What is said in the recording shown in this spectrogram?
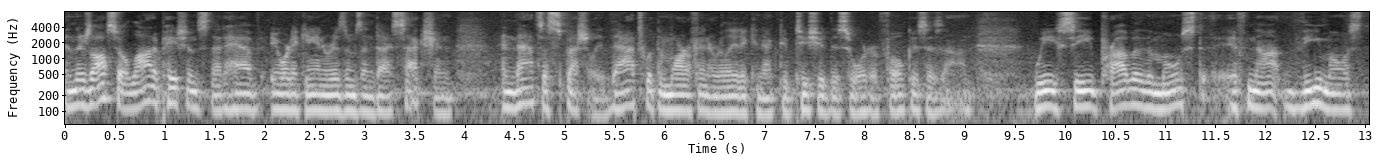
And there's also a lot of patients that have aortic aneurysms and dissection. And that's especially, that's what the Marfan related connective tissue disorder focuses on. We see probably the most, if not the most,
